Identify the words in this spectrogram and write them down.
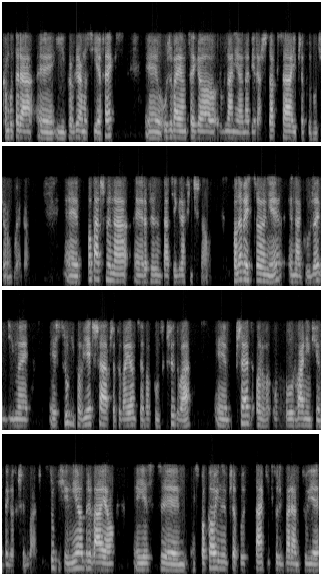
komputera i programu CFX, używającego równania na wieża Stocksa i przepływu ciągłego. E, popatrzmy na e, reprezentację graficzną. Po lewej stronie e, na górze widzimy strugi powietrza przepływające wokół skrzydła przed urwaniem się tego skrzydła. Strugi się nie odrywają, jest spokojny przepływ taki, który gwarantuje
